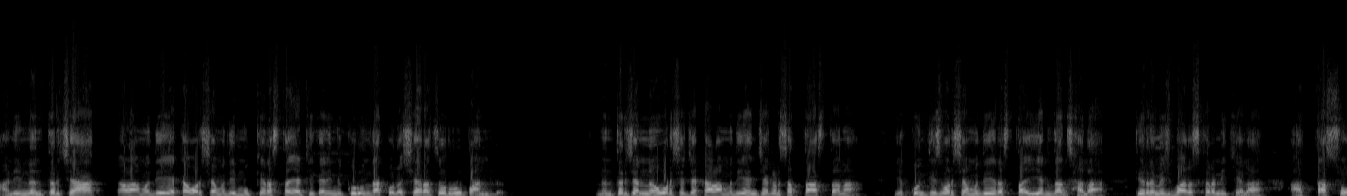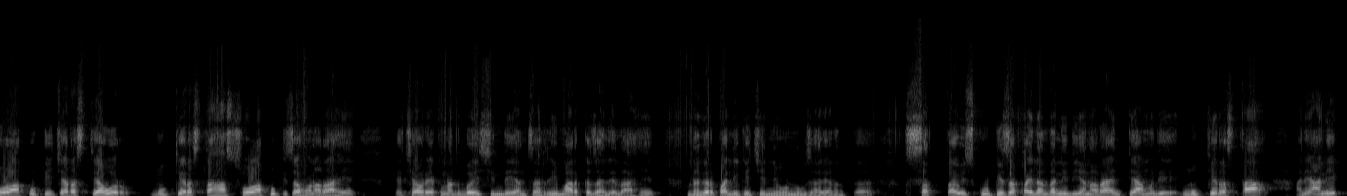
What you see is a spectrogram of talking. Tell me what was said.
आणि नंतरच्या काळामध्ये एका वर्षामध्ये मुख्य रस्ता या ठिकाणी मी करून दाखवला. शहराचं रूप आणलं. नंतरच्या नऊ वर्षाच्या काळामध्ये यांच्याकडे सत्ता असताना एकोणतीस वर्षामध्ये रस्ता एकदा झाला. ते रमेश बारसकरांनी केला. आता सोळा कोटीच्या रस्त्यावर मुख्य रस्ता हा सोळा कोटीचा होणार आहे. त्याच्यावर एकनाथ बै शिंदे यांचा रिमार्क झालेला आहे. नगरपालिकेची निवडणूक झाल्यानंतर सत्तावीस कोटीचा पहिल्यांदा निधी येणार आहे आणि त्यामध्ये मुख्य रस्ता आणि अनेक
